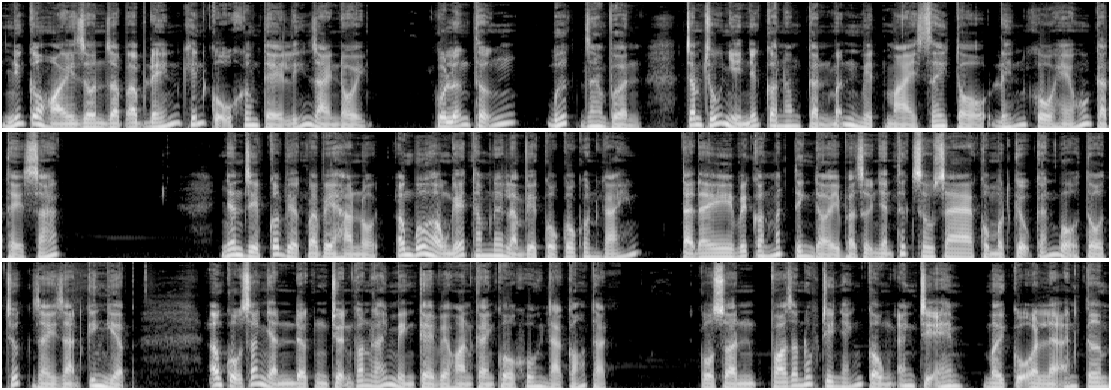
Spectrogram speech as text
những câu hỏi dồn dập ập đến khiến cụ không thể lý giải nổi. Cô lưỡng thững bước ra vườn, chăm chú nhìn những con ong cần mẫn miệt mài xây tổ đến khô héo cả thể xác. Nhân dịp có việc và về Hà Nội, ông bố Hồng ghé thăm nơi làm việc của cô con gái. Tại đây, với con mắt tinh đời và sự nhận thức sâu xa của một cựu cán bộ tổ chức dày dạn kinh nghiệm, ông cụ xác nhận được chuyện con gái mình kể về hoàn cảnh của Khôi là có thật. Cô Xuân, phó giám đốc chi nhánh cùng anh chị em, mời cụ ở lại ăn cơm,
